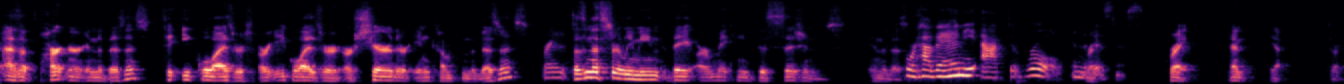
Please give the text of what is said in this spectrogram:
as a partner in the business to equalize or, or equalize or, or share their income from the business. right Doesn't necessarily mean they are making decisions in the business. or have any active role in the Right. business Right. And yeah, sorry.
